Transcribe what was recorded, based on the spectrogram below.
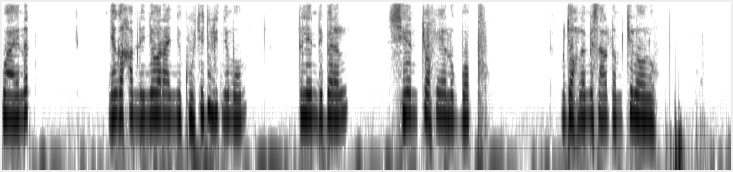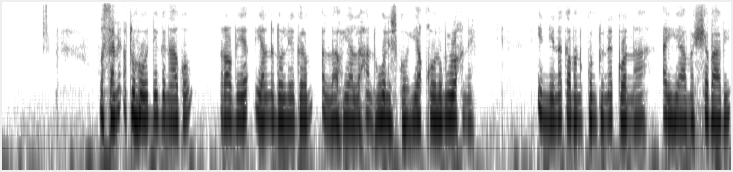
waaye nag ña nga xam ne ñoo ràññiku ca jullit ña moom te leen di beral seen cofeelu bopp mu jox la misaal tam ci loolu wa sami'tuhu dégg naa ko radiya yàlla na doole gërëm allahu yàlla xan walis ko yàqoolu muy wax ne indi naka man kuntu nekkoon naa ayyaama shabaabi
